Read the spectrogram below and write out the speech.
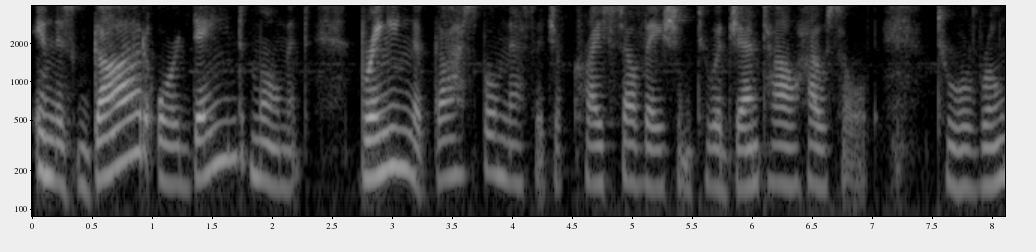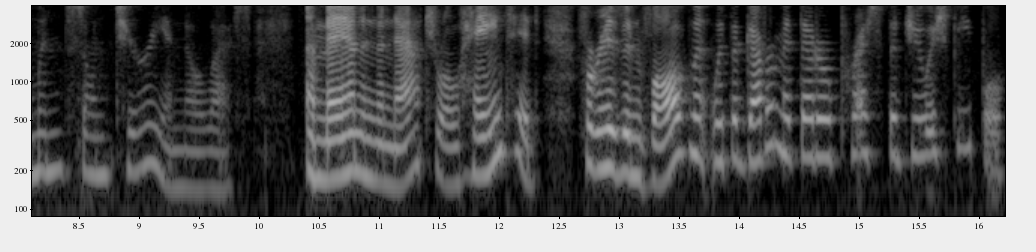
in this God ordained moment, bringing the gospel message of Christ's salvation to a Gentile household, to a Roman centurion, no less a man in the natural, hated for his involvement with the government that oppressed the Jewish people,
